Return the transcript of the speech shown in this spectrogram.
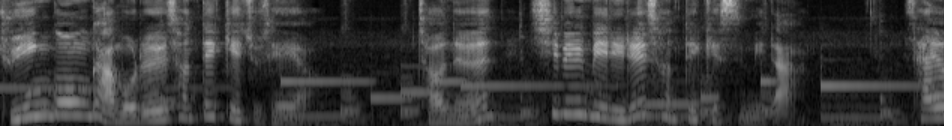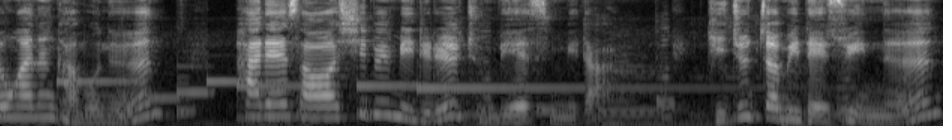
주인공 가모를 선택해 주세요. 저는 11mm를 선택했습니다. 사용하는 가모는 8에서 11mm를 준비했습니다. 기준점이 될 수 있는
